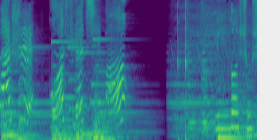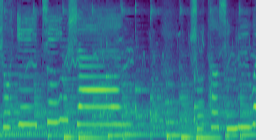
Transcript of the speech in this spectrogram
巴士国学启蒙。篱落疏疏一径深，梳头新绿未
